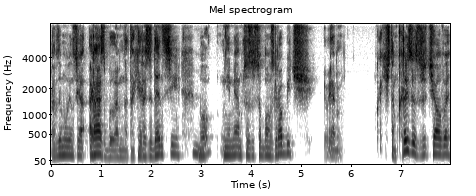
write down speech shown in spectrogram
Prawdę mówiąc, ja raz byłem na takiej rezydencji, bo nie miałem co ze sobą zrobić. Miałem jakiś tam kryzys życiowy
